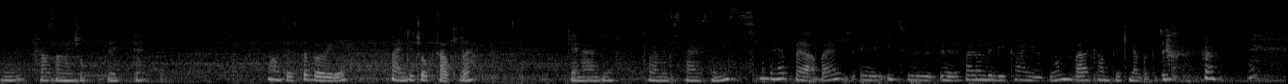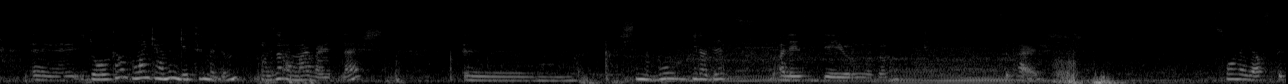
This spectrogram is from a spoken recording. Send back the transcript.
Bu şahsen beni çok mutlu etti. Manzarası da böyle. Bence çok tatlı. Genel bir görmek isterseniz. Şimdi hep beraber e, İTÜ e, Ferhunde Birkan Yurdu'nun Welcome Pack'ine bakacağız. e, yorgan falan kendim getirmedim. O yüzden onlar verdiler. E, şimdi bu bir adet Alez diye yorumladım. Süper. Sonra yastık.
